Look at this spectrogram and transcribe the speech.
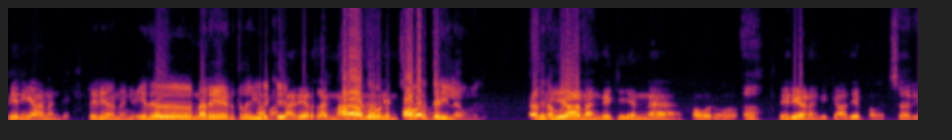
பெரியானங்கை. பெரியானங்க. இது நிறைய இடத்துல இருக்கு. நிறைய இடத்துல பவர். தெரியல உங்களுக்கு. பெரியானங்கைக்கு என்ன பவரோ. பெரியானங்கைக்கு அதே பவர் சரி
